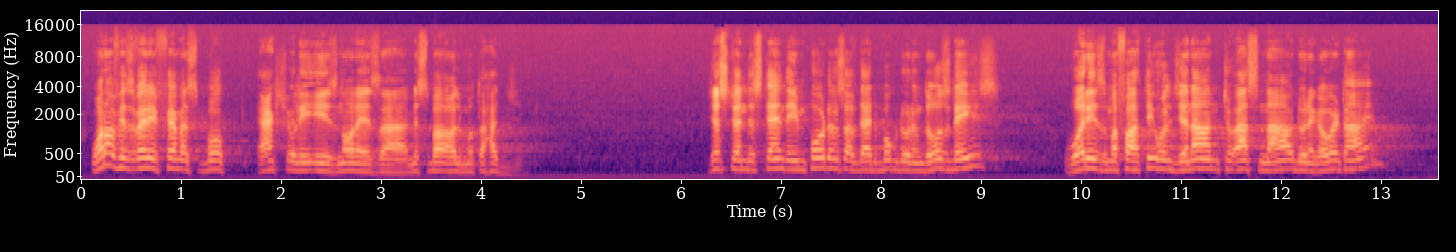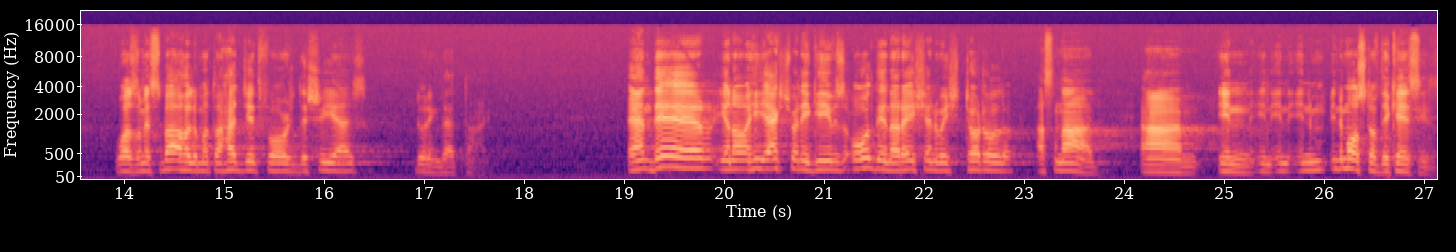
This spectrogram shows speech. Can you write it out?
One of his very famous books actually is known as uh, Misbah al Mutahajjid. Just to understand the importance of that book during those days, what is Mafatihul Janan to us now during our time was Misbah al-Mutahajjid for the Shias during that time. And there, you know, he actually gives all the narration which total asnad um, in, in, in, in most of the cases.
